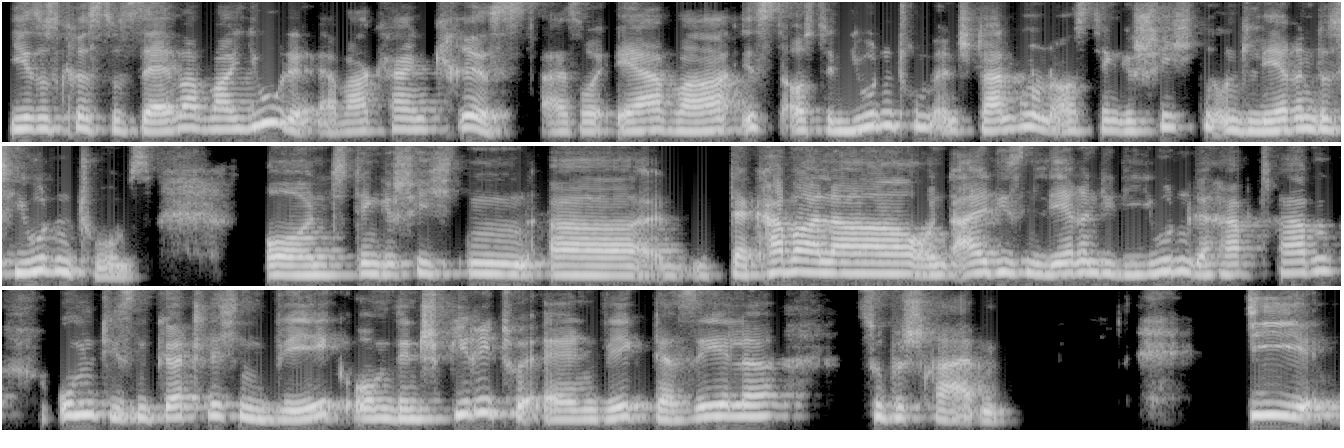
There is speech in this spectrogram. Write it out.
Jesus Christus selber war Jude, er war kein Christ. Also er war, ist aus dem Judentum entstanden und aus den Geschichten und Lehren des Judentums und den Geschichten äh, der Kabbala und all diesen Lehren, die die Juden gehabt haben, um diesen göttlichen Weg, um den spirituellen Weg der Seele zu beschreiben. Die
